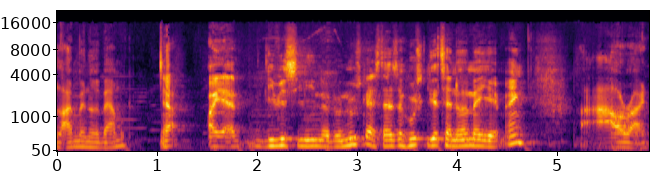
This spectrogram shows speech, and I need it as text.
lege med noget vermut. Ja. Og jeg lige vil sige, når du nu skal afsted, så husk lige at tage noget med hjem, ikke? Alright.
